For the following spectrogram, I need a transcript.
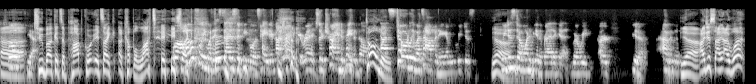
well, yeah. two buckets of popcorn. It's like a couple lattes. Well, like, hopefully, what for, it says to people is, "Hey, they're not trying to get rich. They're trying to pay the bill." Totally, that's totally what's happening. I mean, we just yeah, we just don't want to be in the red again, where we are, you know, having. The- yeah, I just I, I want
